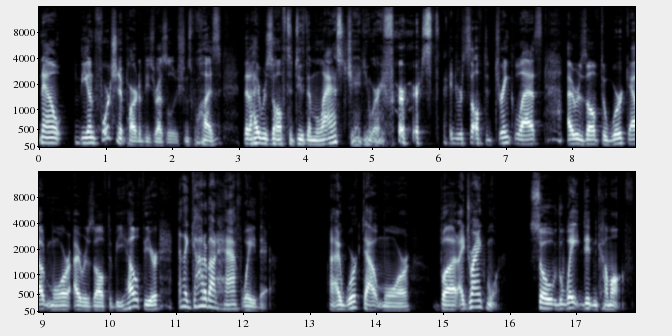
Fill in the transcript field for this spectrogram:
Now, the unfortunate part of these resolutions was that I resolved to do them last January 1st. I resolved to drink less. I resolved to work out more. I resolved to be healthier. And I got about halfway there. I worked out more, but I drank more. So the weight didn't come off.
